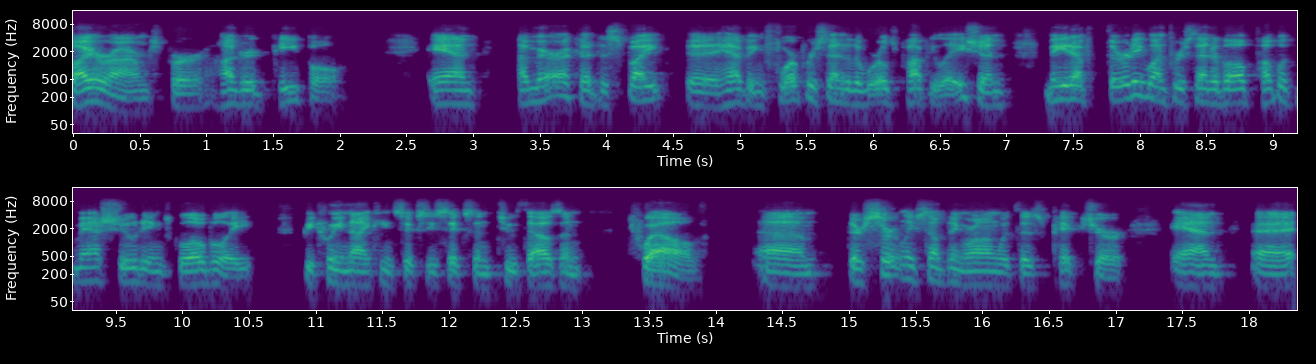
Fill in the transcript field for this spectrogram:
firearms per 100 people. And America, despite uh, having 4% of the world's population, made up 31% of all public mass shootings globally between 1966 and 2012. Um, there's certainly something wrong with this picture, and uh,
